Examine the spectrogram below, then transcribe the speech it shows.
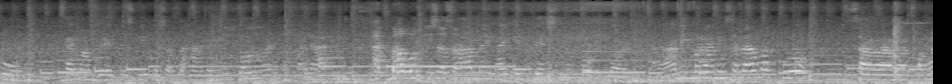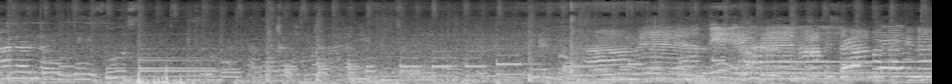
po kay Ma'am Bretes dito sa tahanan ito. At bawat isa sa amin ay i-bless niyo po, Lord. Maraming maraming salamat po sa pangalan ng ni Jesus. Amen. Amen. Amen. Maraming salamat, Ate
